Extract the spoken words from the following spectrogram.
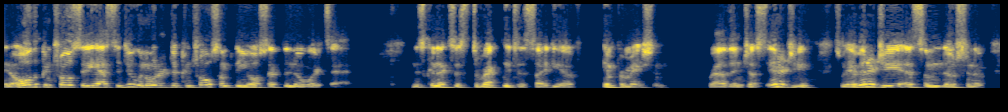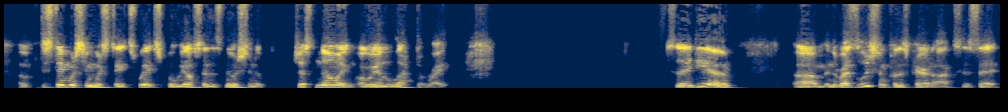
and all the controls that he has to do in order to control something, you also have to know where it's at. And this connects us directly to this idea of information rather than just energy. So we have energy as some notion of, of distinguishing which state's which, but we also have this notion of just knowing are we on the left or right. So the idea um, and the resolution for this paradox is that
